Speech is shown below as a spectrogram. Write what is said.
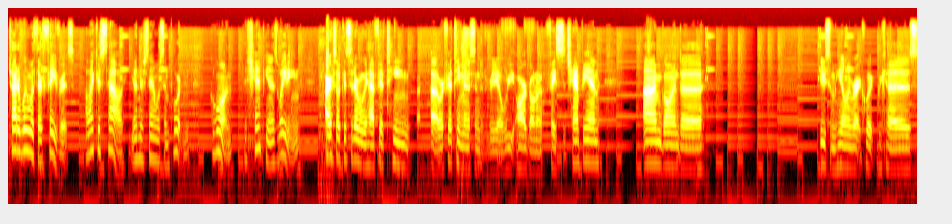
try to win with their favorites. I like your style. You understand what's important. Go on. The champion is waiting. Alright, so considering we have 15, uh, we're 15 minutes into the video, we are going to face the champion. I'm going to do some healing right quick because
